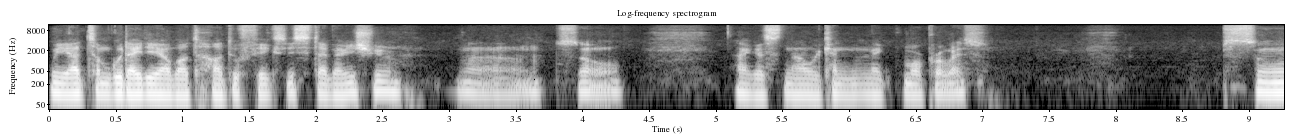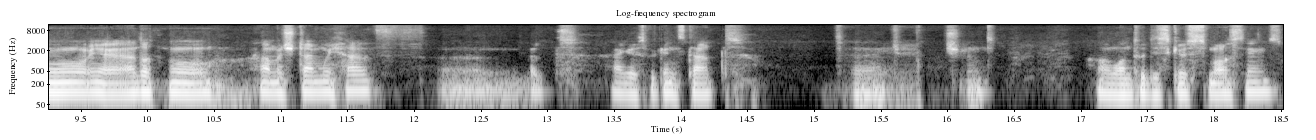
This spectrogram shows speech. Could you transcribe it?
we had some good idea about how to fix this table issue. Um, so I guess now we can make more progress. So yeah, I don't know how much time we have, uh, but I guess we can start. Uh, I want to discuss more things.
